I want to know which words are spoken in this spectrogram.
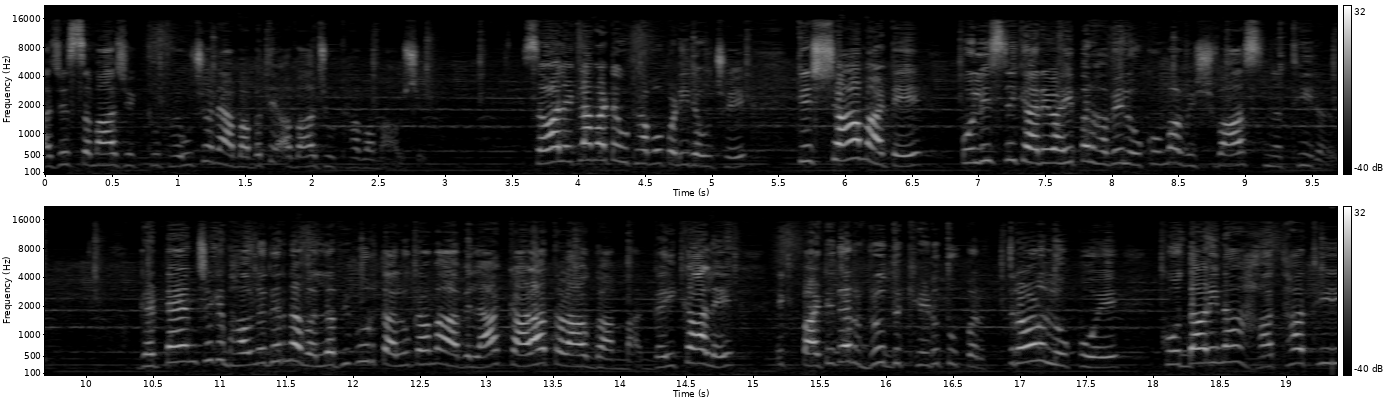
આજે સમાજ એકઠું થયું છે અને આ બાબતે અવાજ ઉઠાવવામાં આવશે. સવાલ એટલા માટે ઉઠાવવો પડી રહ્યો છે કે શા માટે પોલીસની કાર્યવાહી પર હવે લોકોમાં વિશ્વાસ નથી રહ્યો? ઘટના એમ છે કે ભાવનગરના વલ્લભીપુર તાલુકામાં આવેલા કાળા તળાવ ગામમાં ગઈકાલે એક પાટીદાર વૃદ્ધ ખેડૂત ઉપર ત્રણ લોકોએ કોદાળીના હાથાથી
